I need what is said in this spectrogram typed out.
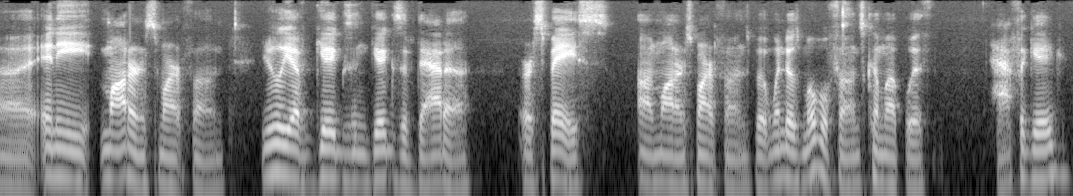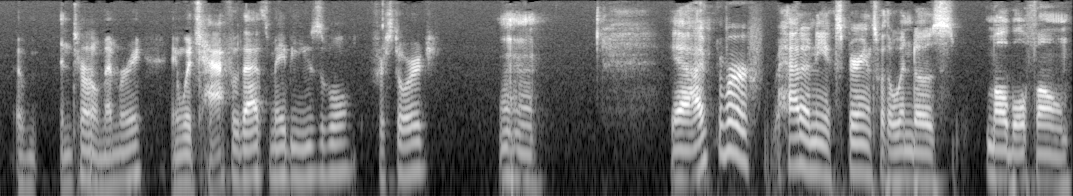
uh, any modern smartphone. Usually, you have gigs and gigs of data or space on modern smartphones, but Windows mobile phones come up with half a gig of internal memory, in which half of that's maybe usable for storage. Mm-hmm. Yeah, I've never had any experience with a Windows mobile phone.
